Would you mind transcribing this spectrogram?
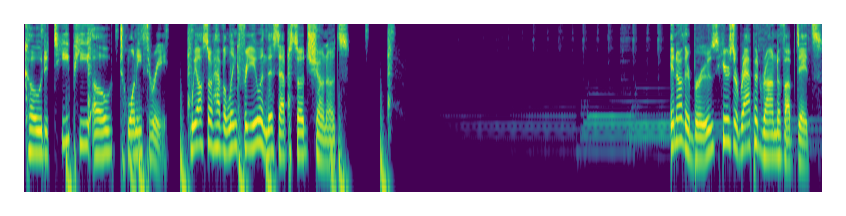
code TPO23. We also have a link for you in this episode's show notes. In other brews, here's a rapid round of updates.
